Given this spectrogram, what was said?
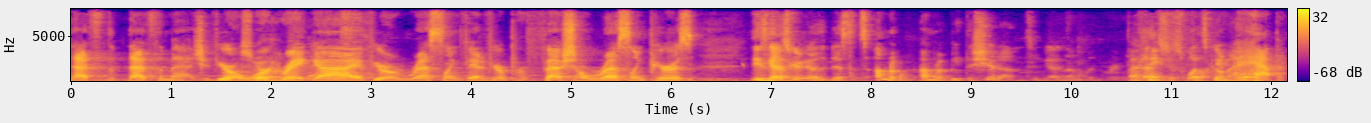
That's the that's the match. If you're a work rate guy, if you're a wrestling fan, if you're a professional wrestling purist, these guys are going to go the distance. I'm gonna I'm gonna beat the shit out of the two guys. I'm gonna, that's just what's going to happen.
